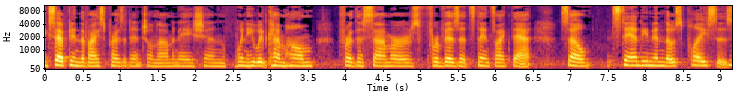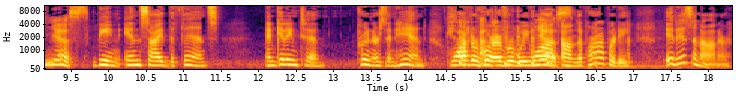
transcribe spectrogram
accepting the vice presidential nomination, when he would come home for the summers, for visits, things like that. So, standing in those places, yes, being inside the fence, and getting to pruners in hand, wander wherever we want yes. on the property, it is an honor.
